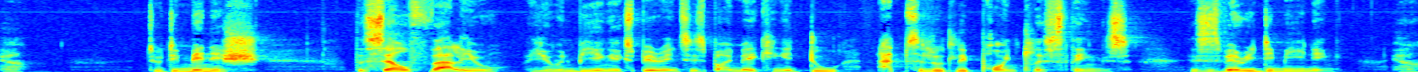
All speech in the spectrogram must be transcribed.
Yeah? To diminish the self value a human being experiences by making it do absolutely pointless things. This is very demeaning. Yeah?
